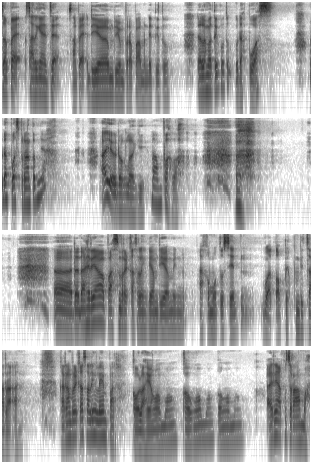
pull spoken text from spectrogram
Capek saling aja sampai diem diem berapa menit gitu. Dalam hatiku tuh udah puas. Udah puas berantemnya? Ayo dong lagi nampah lah. Uh, dan akhirnya pas mereka saling diam-diamin aku mutusin buat topik pembicaraan. Karena mereka saling lempar. Kau lah yang ngomong kau ngomong kau ngomong akhirnya aku ceramah.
